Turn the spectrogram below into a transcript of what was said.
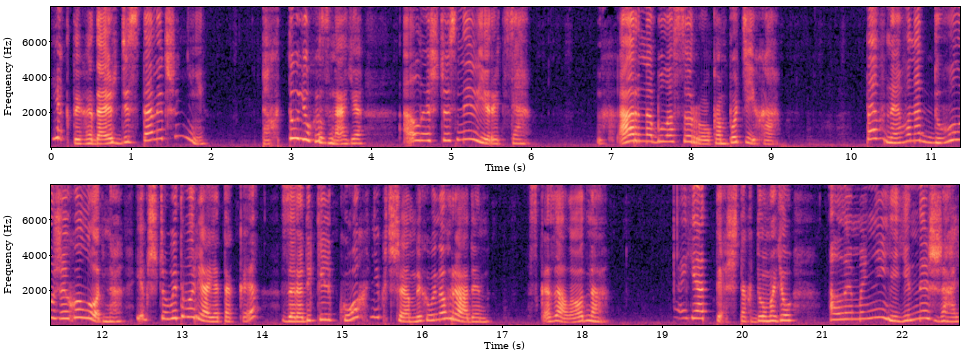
Як ти гадаєш, дістане чи ні? Та хто його знає, але щось не віриться. Гарна була сорокам потіха. Певне, вона дуже голодна, якщо витворяє таке заради кількох нікчемних виноградин, сказала одна. Я теж так думаю, але мені її не жаль,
